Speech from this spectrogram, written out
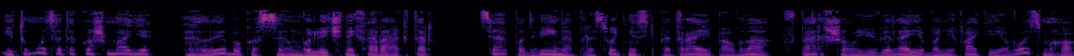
і тому це також має глибоко символічний характер. Ця подвійна присутність Петра і Павла в першому ювілеї Боніфатія VIII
